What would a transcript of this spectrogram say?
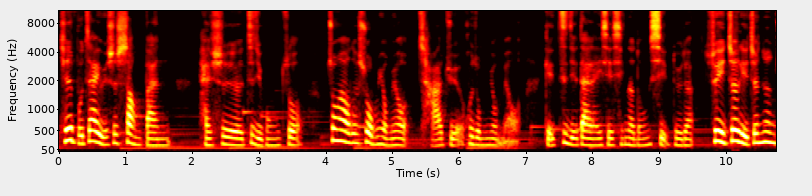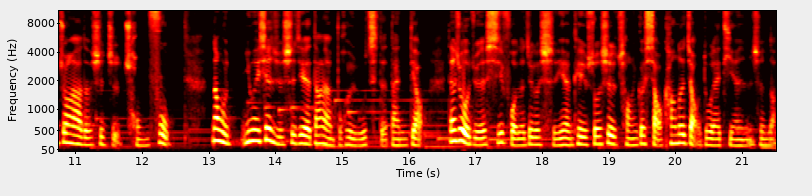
其实不在于是上班还是自己工作，重要的是我们有没有察觉，或者我们有没有。给自己带来一些新的东西，对不对？所以这里真正重要的是指重复。那我因为现实世界当然不会如此的单调，但是我觉得西佛的这个实验可以说是从一个小康的角度来体验人生的，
